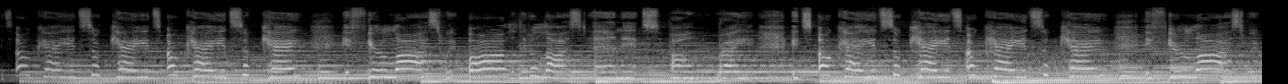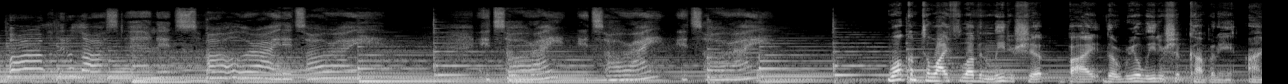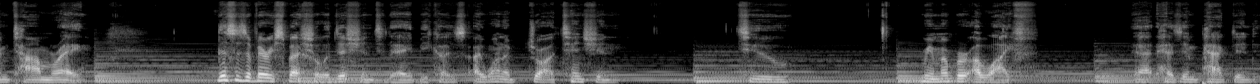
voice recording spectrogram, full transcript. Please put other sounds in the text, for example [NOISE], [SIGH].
It's okay, it's okay, it's okay, it's okay. If you're lost, we're all a little lost, and it's alright. It's okay, it's okay, it's okay, it's okay. If you're lost, we're all a little lost, and it's alright, it's alright. It's alright, it's alright, it's alright. Welcome to Life, Love, and Leadership by The Real Leadership Company. I'm Tom Ray. This is a very special edition today because I want to draw attention to remember a life that has impacted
